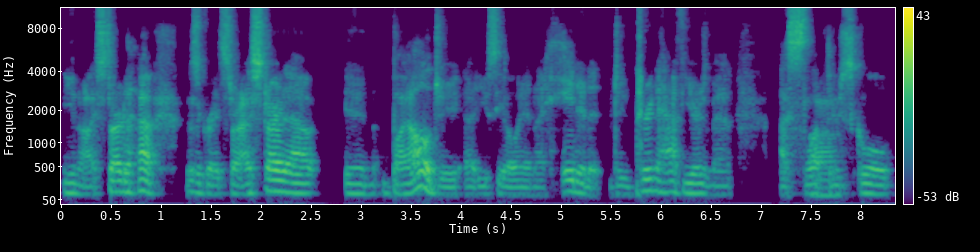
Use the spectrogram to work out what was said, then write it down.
you know I started out. This is a great story. I started out in biology at UCLA, and I hated it, dude. Three and a half years, man. I slept wow. through school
